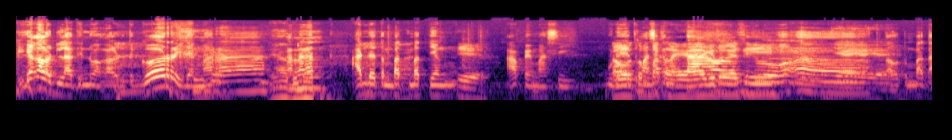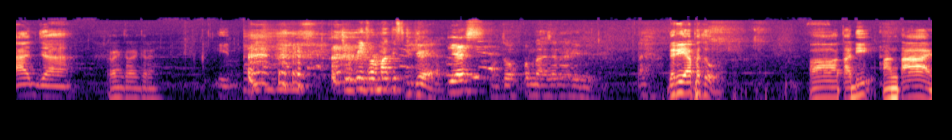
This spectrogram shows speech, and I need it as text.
ya kalau dilatin doang kalau ditegur ya jangan marah. Ya, Karena bener. kan ada tempat-tempat yang Iya. apa ya masih Tahu budaya itu masih tempat lah ya, kental gitu nggak sih? loh. Ah, Iya, iya, iya. Tahu tempat aja. Keren keren keren. Itu. cukup informatif juga ya Yes. untuk pembahasan hari ini Dari apa tuh? Eh, tadi pantai.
